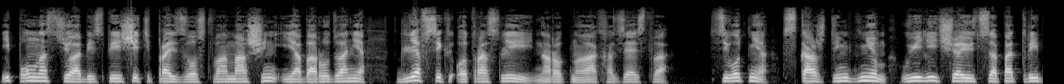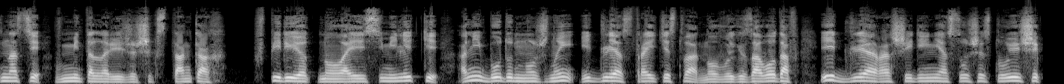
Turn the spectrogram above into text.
и полностью обеспечить производство машин и оборудования для всех отраслей народного хозяйства. Сегодня с каждым днем увеличиваются потребности в металлорежущих станках. В период новой семилетки они будут нужны и для строительства новых заводов, и для расширения существующих,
